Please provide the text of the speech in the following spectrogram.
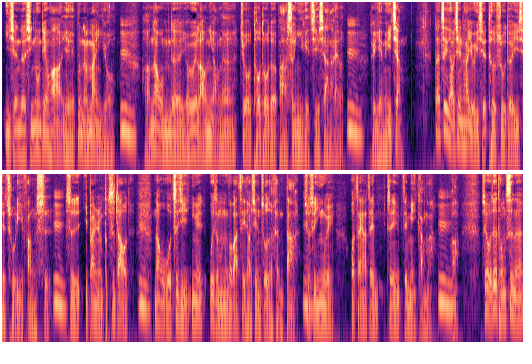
以前的行动电话也不能漫游，嗯。好，那我们的有一位老鸟呢，就偷偷的把生意给接下来了，嗯。对，也没讲。但这条线它有一些特殊的一些处理方式，嗯。是一般人不知道的。嗯。那我自己因为为什么能够把这条线做得很大，就是因为我怎样在在在美港嘛，嗯，好，所以我这个同事呢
